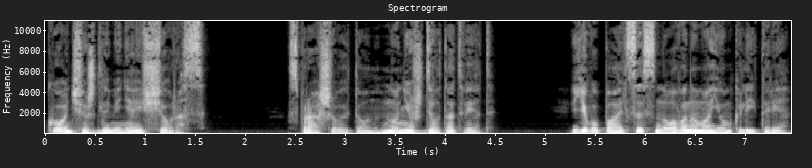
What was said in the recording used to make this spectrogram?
«Кончишь для меня еще раз?» Спрашивает он, но не ждет ответ. Его пальцы снова на моем клиторе.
